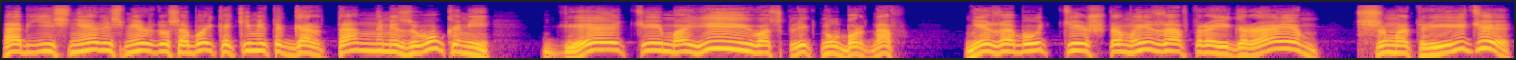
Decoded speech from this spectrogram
объяснялись между собой какими-то гортанными звуками. «Дети мои!» — воскликнул Борднаф. «Не забудьте, что мы завтра играем. Смотрите,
